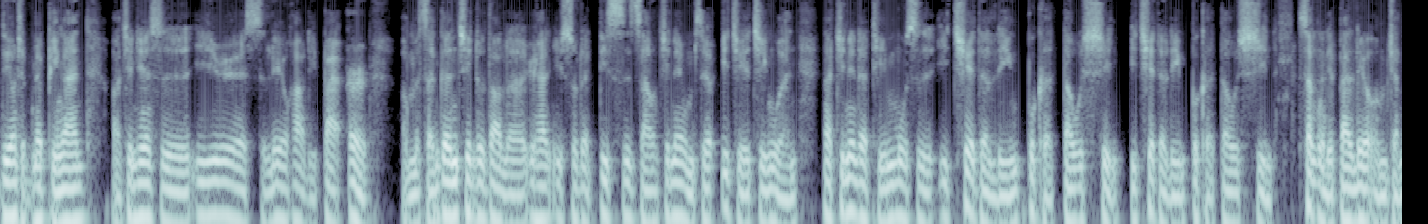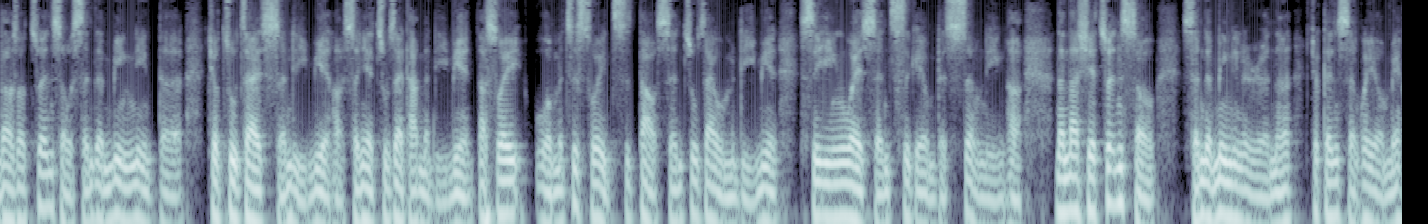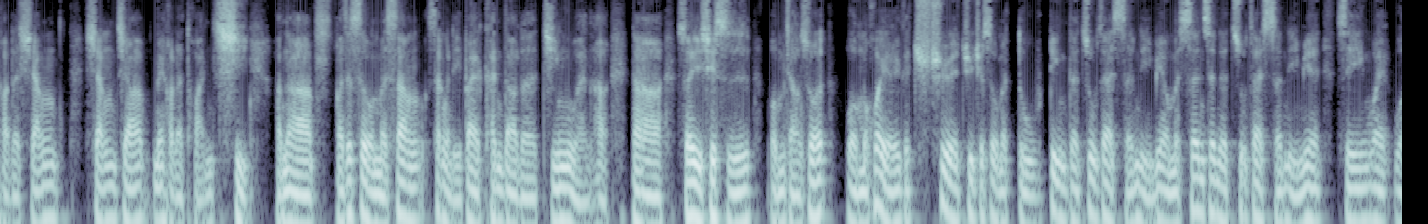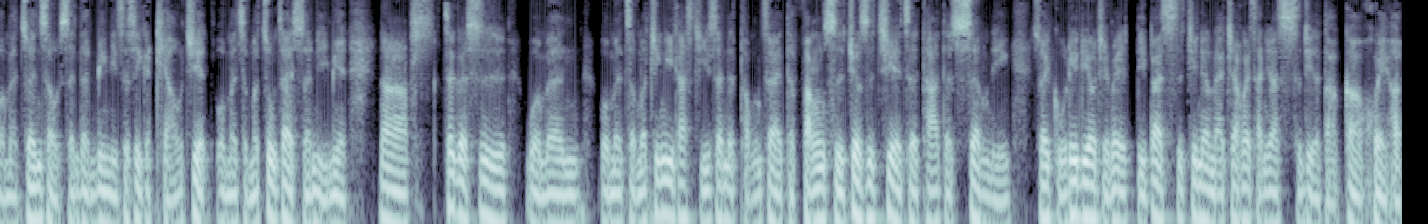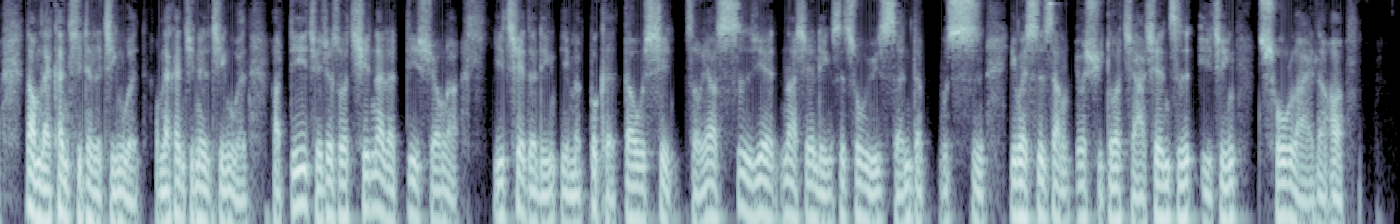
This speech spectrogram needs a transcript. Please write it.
弟兄姊妹平安啊！今天是一月十六号，礼拜二。我们神根进入到了约翰一书的第四章。今天我们只有一节经文。那今天的题目是一切的灵不可都信，一切的灵不可都信。上个礼拜六我们讲到说，遵守神的命令的就住在神里面哈，神也住在他们里面。那所以我们之所以知道神住在我们里面，是因为神赐给我们的圣灵哈。那那些遵守神的命令的人呢，就跟神会有美好的相相交，美好的团契啊。那啊，这是我们上上个礼拜看到的经文。哈，那所以其实我们讲说，我们会有一个确据，就是我们笃定的住在神里面，我们深深的住在神里面，是因为我们遵守神的命令，这是一个条件。我们怎么住在神里面？那这个是我们我们怎么经历他提升的同在的方式，就是借着他的圣灵。所以鼓励弟兄姐妹礼拜四尽量来教会参加实体的祷告会哈。那我们来看今天的经文，我们来看今天的经文。啊，第一节就说：“亲爱的弟兄啊，一切的灵你们不可都信，总要试验。”那些灵是出于神的，不是，因为世上有许多假先知已经出来了哈。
